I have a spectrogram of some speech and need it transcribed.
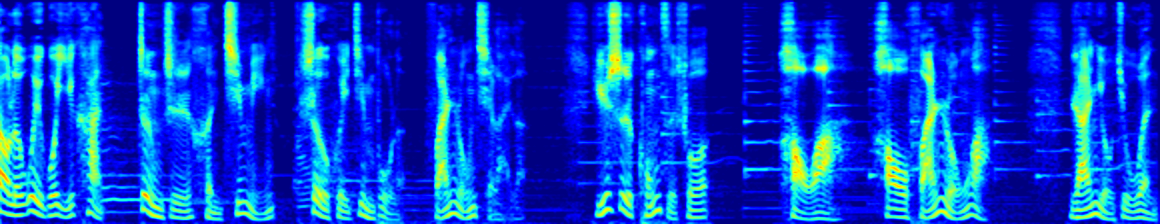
到了魏国一看，政治很清明，社会进步了，繁荣起来了。于是孔子说：“好啊，好繁荣啊！”冉有就问：“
